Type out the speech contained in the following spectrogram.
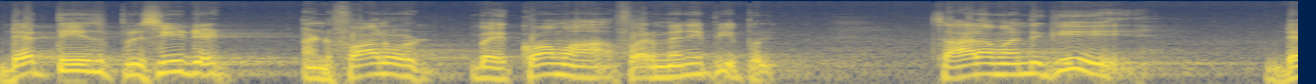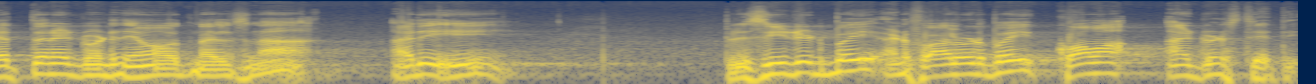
Death is preceded and followed by coma for many people. చాలామందికి డెత్ అనేటువంటిది ఏమవుతుందో తెలిసిన అది preceded by and followed by coma అనేటువంటి స్థితి.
